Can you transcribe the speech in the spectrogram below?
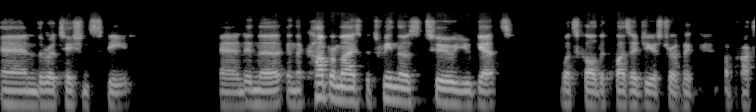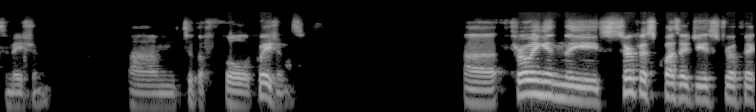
and the rotation speed. And in the, in the compromise between those two, you get what's called the quasi-geostrophic approximation um, to the full equations. Uh, throwing in the surface quasi-geostrophic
